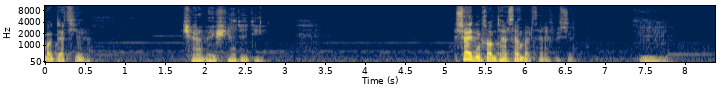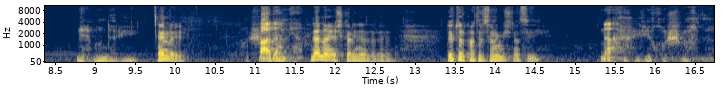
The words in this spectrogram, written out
مدتیه. چرا بهش ندادی؟ شاید می‌خوام ترسم برطرف بشه. مهمون داری؟ هنری. بعدم میام. نه نه اشکالی نداره. دکتر پاترسون می‌شناسی؟ نه. خیلی خوشبختم.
